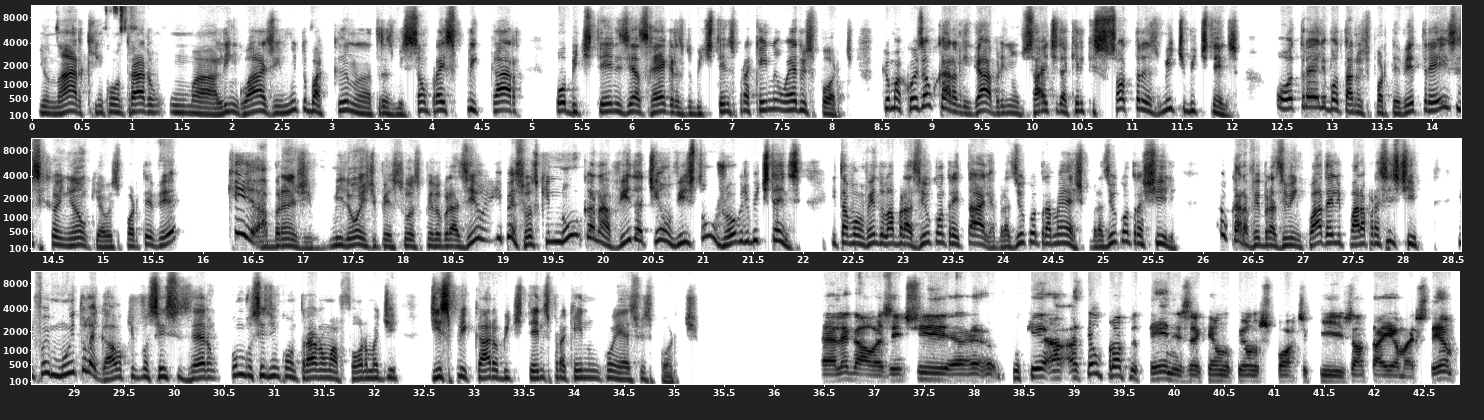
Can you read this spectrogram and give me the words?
e o NARC encontraram uma linguagem muito bacana na transmissão para explicar o beach tênis e as regras do beach tênis para quem não é do esporte. Porque uma coisa é o cara ligar, abrir um site daquele que só transmite beach tênis. Outra é ele botar no Sport TV 3, esse canhão que é o Sport TV, que abrange milhões de pessoas pelo Brasil e pessoas que nunca na vida tinham visto um jogo de beach tênis. E estavam vendo lá Brasil contra Itália, Brasil contra México, Brasil contra Chile. Aí o cara vê Brasil em quadra, ele para para assistir. E foi muito legal que vocês fizeram, como vocês encontraram uma forma de de explicar o beach tênis para quem não conhece o esporte. É legal, a gente. É, porque até o próprio tênis, né, que, é um, que é um esporte que já está aí há mais tempo,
